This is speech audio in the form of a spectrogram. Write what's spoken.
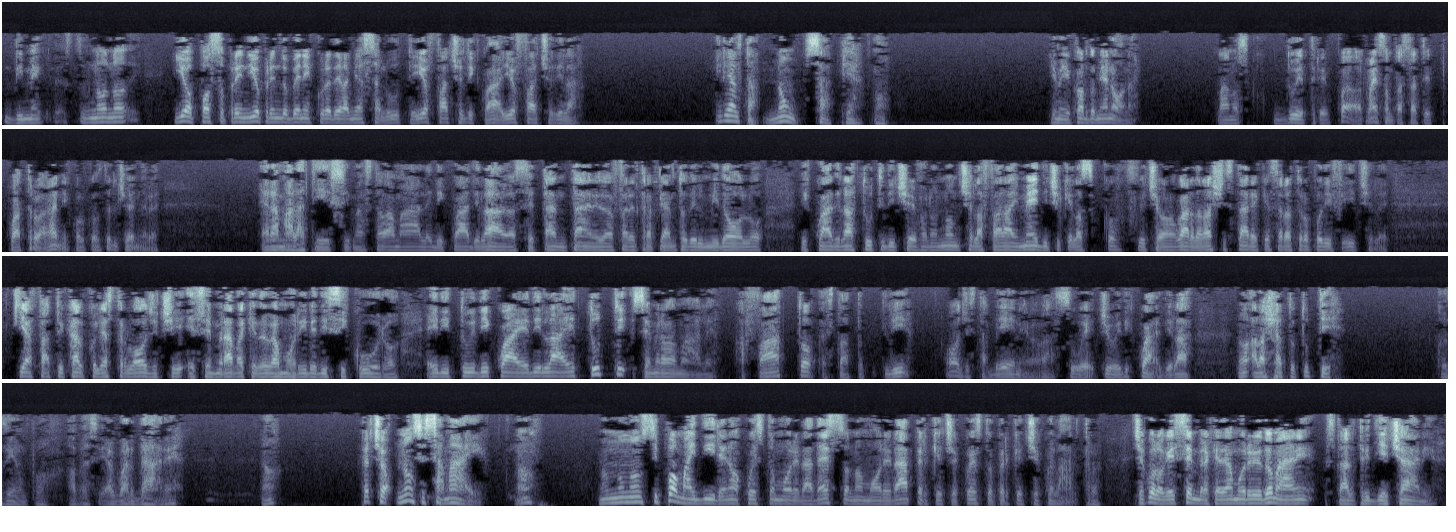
me, no, no, io prendere, io prendo bene cura della mia salute, io faccio di qua, io faccio di là. In realtà non sappiamo. Io mi ricordo mia nonna, l'anno due, tre, ormai sono passati quattro anni, qualcosa del genere. Era malatissima, stava male di qua, di là, aveva 70 anni, doveva fare il trapianto del midollo, di qua, di là, tutti dicevano non ce la farà, i medici che la dicevano guarda lasci stare che sarà troppo difficile. Chi ha fatto i calcoli astrologici e sembrava che doveva morire di sicuro, e di, tu, di qua e di là, e tutti sembrava male. Ha fatto, è stato lì, oggi sta bene, va su e giù e di qua e di là, no? ha lasciato tutti così un po' a guardare, no? Perciò non si sa mai, no? Non, non, non, si può mai dire no, questo morirà adesso, non morirà perché c'è questo, perché c'è quell'altro. C'è quello che sembra che deve morire domani, sta altri dieci anni.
